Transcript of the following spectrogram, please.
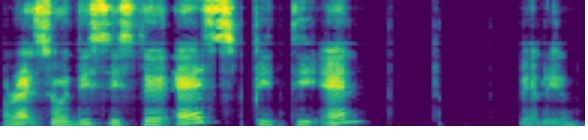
Alright, so this is the SPTN value.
